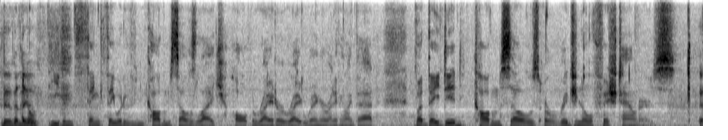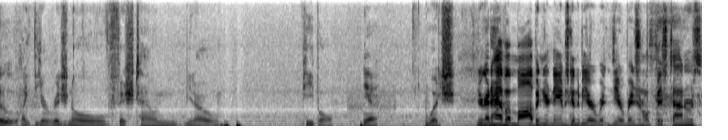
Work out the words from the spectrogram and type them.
I Boogaloo. don't even think they would have even called themselves like alt right or right wing or anything like that. But they did call themselves original Fishtowners Ooh, like the original Fishtown, you know, people. yeah. Which You're gonna have a mob, and your name's gonna be ori- the original Fishtowners.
